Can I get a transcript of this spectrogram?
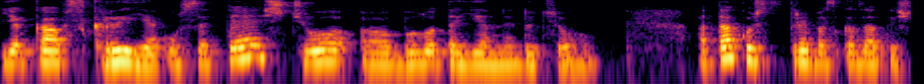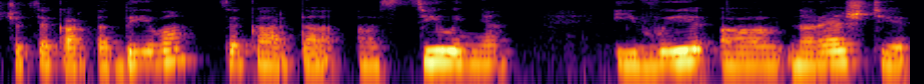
яка вскриє усе те, що е, було таємне до цього. А також треба сказати, що це карта дива, це карта а, зцілення, і ви а, нарешті,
